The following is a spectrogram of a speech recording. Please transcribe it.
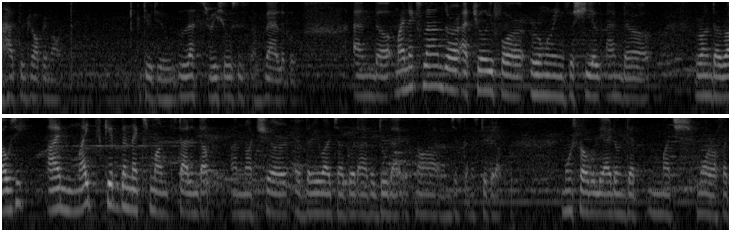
I had to drop him out due to less resources available. And uh, my next plans are actually for Roman Reigns, The Shield, and uh, Ronda Rousey. I might skip the next month's talent up. I'm not sure if the rewards are good. I will do that. If not, I'm just gonna skip it up. Most probably, I don't get much more of a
